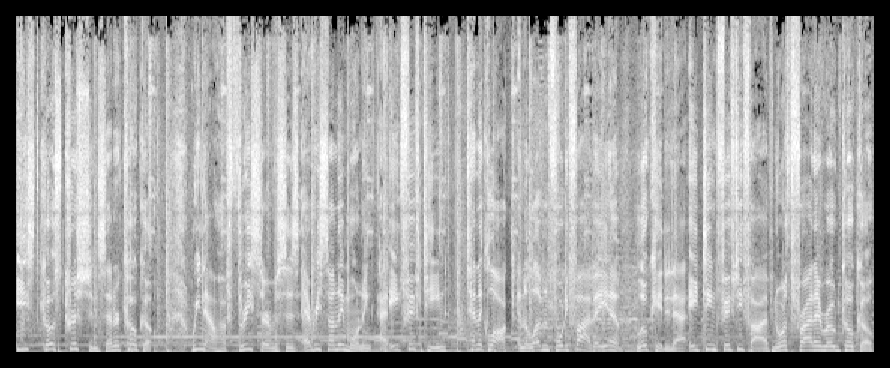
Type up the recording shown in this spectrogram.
East Coast Christian Center Cocoa. We now have three services every Sunday morning at 8:15, 10 o'clock, and 11:45 a.m. Located at 1855 North Friday Road, Cocoa.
